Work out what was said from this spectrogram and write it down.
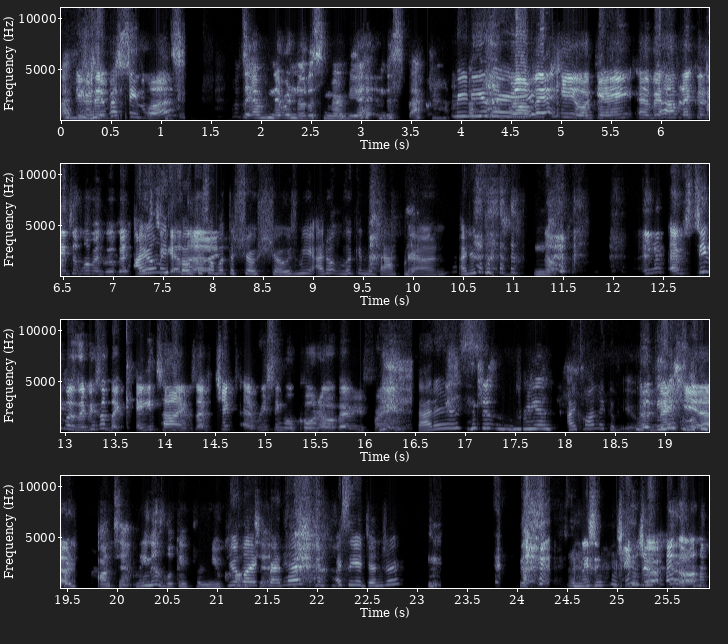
I've You've never, never seen what? I was like, I've never noticed Meredith in this background. Me neither. Well, they're here, okay? And we have like a little moment where we're I only together. focus on what the show shows me. I don't look in the background. I just No, I look, I've seen this episode like eight times. I've checked every single corner of every frame. That is It's just Brian. iconic of you. But Lena's looking for new content. Lena's looking for new You're like redhead. I see a ginger. Is it Ginger, hang on.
